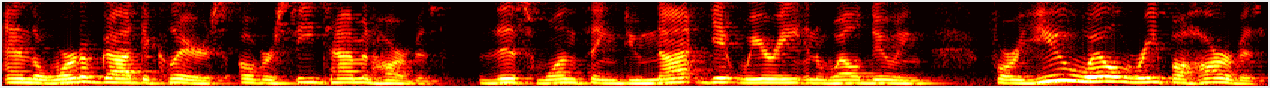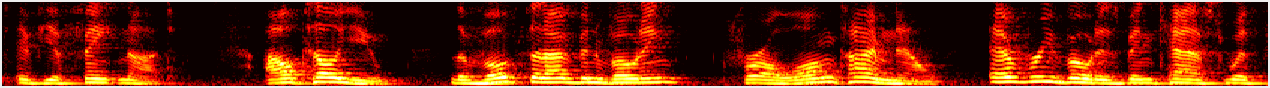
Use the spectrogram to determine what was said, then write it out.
And the word of God declares over seed time and harvest this one thing do not get weary in well doing, for you will reap a harvest if you faint not. I'll tell you, the votes that I've been voting for a long time now, every vote has been cast with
